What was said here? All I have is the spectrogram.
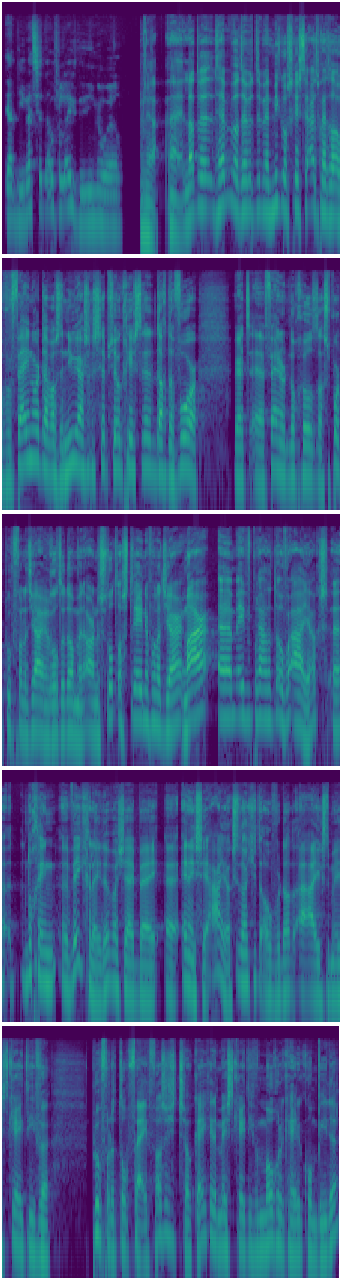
ja, die wedstrijd overleefde die nog wel. Ja, nee, laten we het hebben. Want we hebben het met Mikos gisteren uitgebreid al over Feyenoord. Daar was de nieuwjaarsreceptie ook gisteren. De dag daarvoor werd uh, Feyenoord nog gehuldigd als sportploeg van het jaar in Rotterdam. En Arne Slot als trainer van het jaar. Maar um, even praten over Ajax. Uh, nog geen week geleden was jij bij uh, NEC Ajax. Toen had je het over dat Ajax de meest creatieve ploeg van de top 5 was. Als je het zo keek. De meest creatieve mogelijkheden kon bieden.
